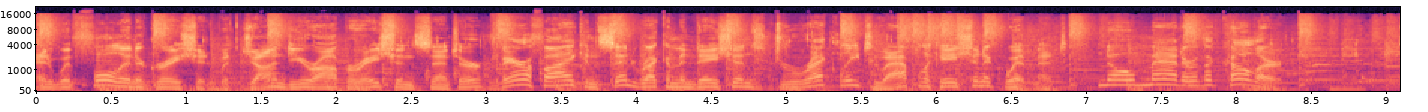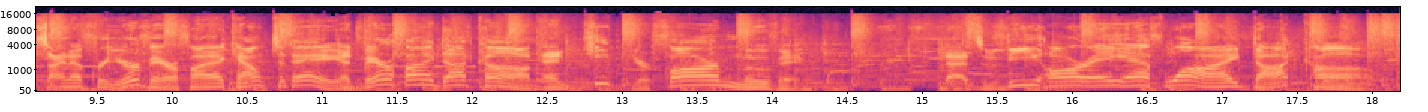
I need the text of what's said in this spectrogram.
And with full integration with John Deere Operations Center, Verify can send recommendations directly to application equipment, no matter the color. Sign up for your Verify account today at verify.com and keep your farm moving. That's V R A F Y.com.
